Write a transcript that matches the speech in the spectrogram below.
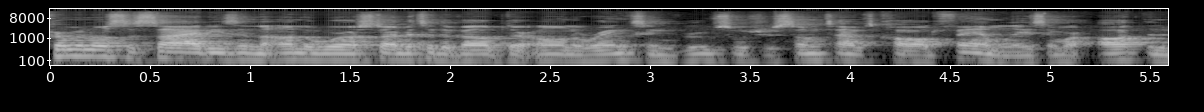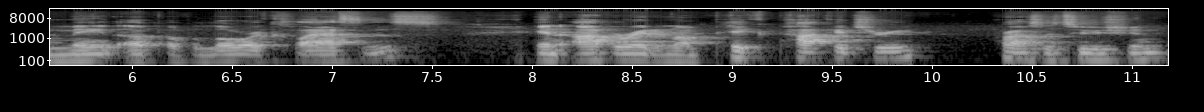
Criminal societies in the underworld started to develop their own ranks and groups, which were sometimes called families and were often made up of lower classes and operated on pickpocketry, prostitution,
